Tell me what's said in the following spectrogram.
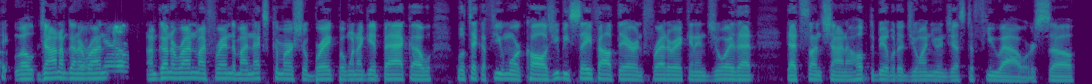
Hey, well, John, I'm going to run. I'm going to run my friend to my next commercial break, but when I get back, uh, we'll, we'll take a few more calls. You be safe out there in Frederick and enjoy that that sunshine. I hope to be able to join you in just a few hours. So,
